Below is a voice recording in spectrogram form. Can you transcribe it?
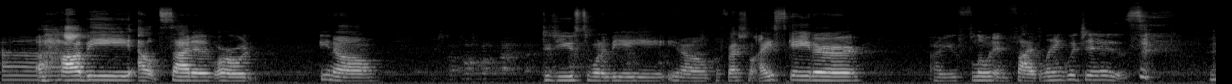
Um, a hobby outside of, or you know, did you used to want to be, you know, professional ice skater? Are you fluent in five languages? Uh,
